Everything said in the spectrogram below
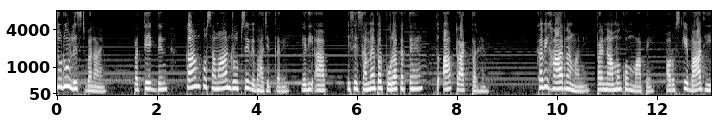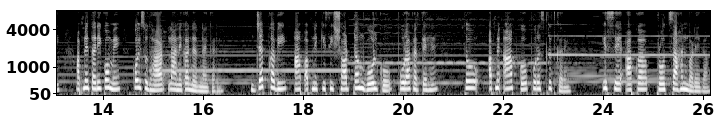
टू डू लिस्ट बनाएँ। प्रत्येक दिन काम को समान रूप से विभाजित करें। यदि आप इसे समय पर पूरा करते हैं तो आप ट्रैक पर हैं। कभी हार ना माने, परिणामों को मापें और उसके बाद ही अपने तरीकों में कोई सुधार लाने का निर्णय करें। जब कभी आप अपने किसी शॉर्ट टर्म गोल को पूरा करते हैं तो अपने आप को पुरस्कृत करें। इससे आपका प्रोत्साहन बढ़ेगा।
